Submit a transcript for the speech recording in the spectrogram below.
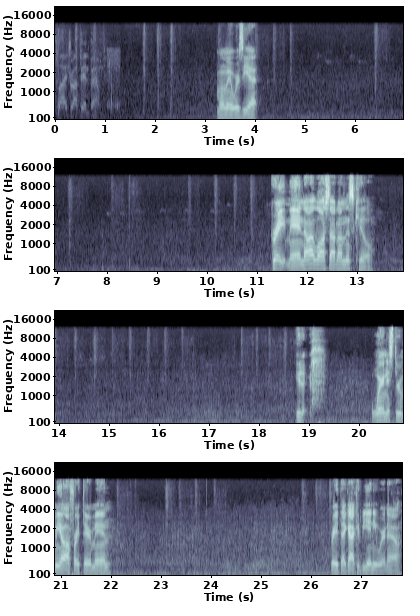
Supply drop inbound. Come on, man. Where's he at? Great, man. Now I lost out on this kill. Dude, awareness threw me off right there, man. Great, that guy could be anywhere now.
